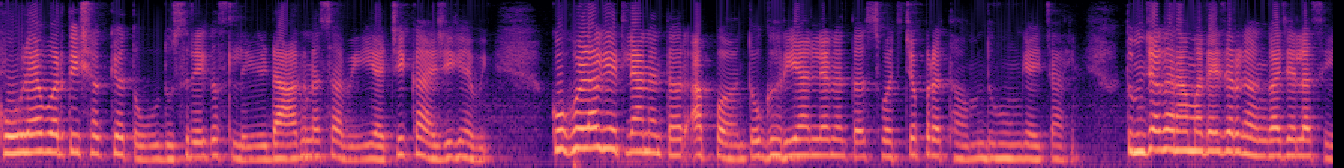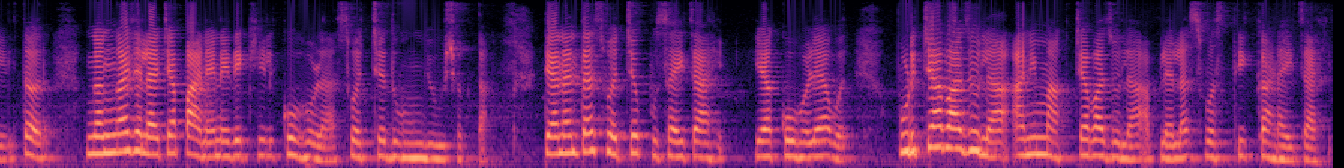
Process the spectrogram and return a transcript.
कोहळ्यावरती शक्यतो दुसरे कसले डाग नसावे याची काळजी घ्यावी. कोहळा घेतल्यानंतर आपण तो घरी आणल्यानंतर स्वच्छ प्रथम धुवून घ्यायचा आहे. तुमच्या घरामध्ये जर गंगाजल असेल तर गंगाजलाच्या पाण्याने देखील कोहळा स्वच्छ धुवून घेऊ शकता. त्यानंतर स्वच्छ पुसायचा आहे. या कोहळ्यावर पुढच्या बाजूला आणि मागच्या बाजूला आपल्याला स्वस्तिक काढायचं आहे.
